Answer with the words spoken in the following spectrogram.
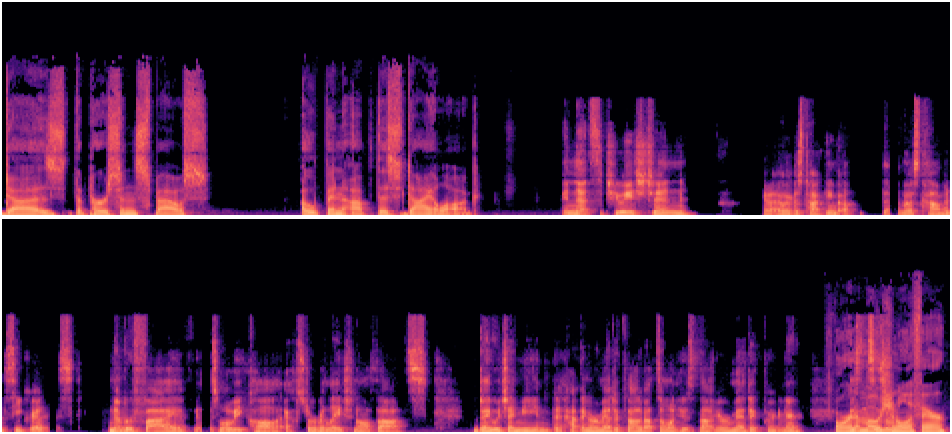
does the person's spouse open up this dialogue? In that situation, I was talking about the most common secrets. Number five is what we call extra relational thoughts, by which I mean having a romantic thought about someone who's not your romantic partner. Or an this emotional a, affair.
